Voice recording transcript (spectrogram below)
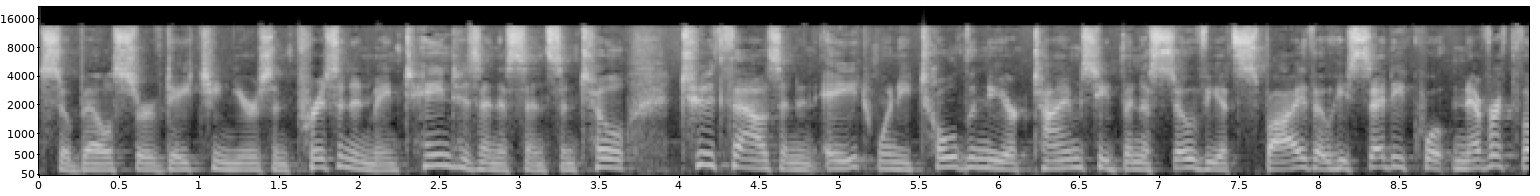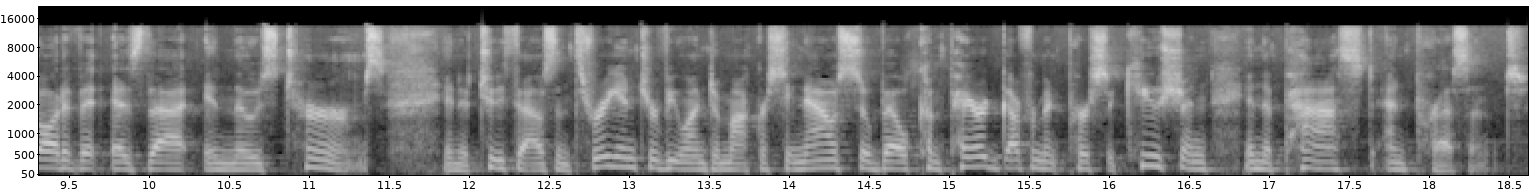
Sobell served 18 years in prison and maintained his innocence until 2008 when he told the New York Times he'd been a Soviet spy, though he said he, quote, never thought of it as that in those terms. In a 2003 interview on Democracy Now!, Sobell compared government persecution in the past and present.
